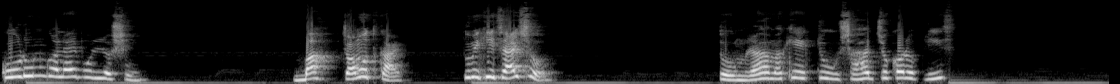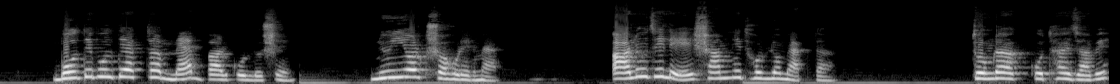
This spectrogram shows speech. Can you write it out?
করুণ গলায় বলল সে। বাহ, চমৎকার। তুমি কি চাইছো? তোমরা আমাকে একটু সাহায্য করো, প্লিজ। বলতে বলতে একটা ম্যাপ বার করল সে। নিউ ইয়র্ক শহরের ম্যাপ। আলো জেলে সামনে ধরলো ম্যাপটা। তোমরা কোথায় যাবে?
